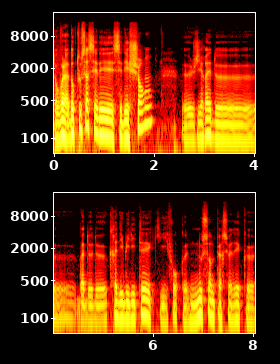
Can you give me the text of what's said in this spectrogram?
Donc voilà, donc tout ça c'est des, des champs euh, j'irais, de, bah, de, de, crédibilité qui font que nous sommes persuadés que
